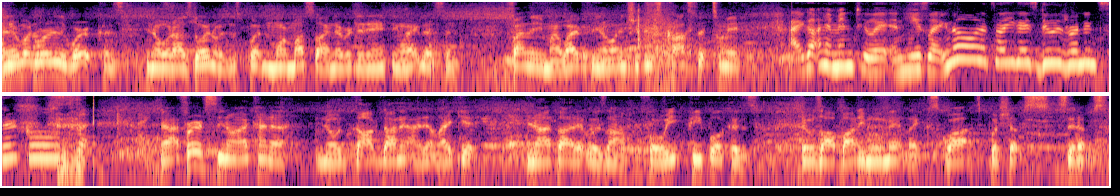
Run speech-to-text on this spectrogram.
and it wouldn't really work because you know what I was doing was just putting more muscle. I never did anything like this, and finally my wife, you know, introduced CrossFit to me. I got him into it, and he's like, "No, that's all you guys do is run in circles." But Now, at first, you know, I kind of, you know, dogged on it. I didn't like it. You know, I thought it was um, for weak people because it was all body movement, like squats, push-ups, sit-ups,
